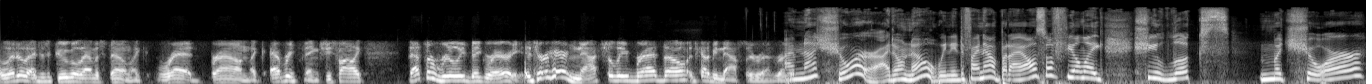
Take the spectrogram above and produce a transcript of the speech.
literally I just googled Emma Stone, like red, brown, like everything. She's fine. Like that's a really big rarity. Is her hair naturally red though? It's got to be naturally red, right? I'm not sure. I don't know. We need to find out. But I also feel like she looks mature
